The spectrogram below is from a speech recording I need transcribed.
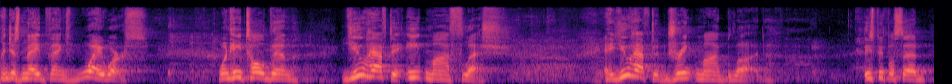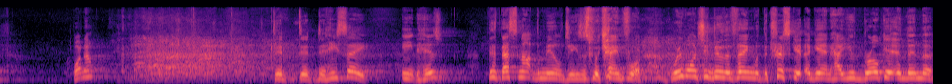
and just made things way worse when he told them, You have to eat my flesh and you have to drink my blood. These people said, What now? did, did, did he say, Eat his? That's not the meal, Jesus, we came for. We want you to do the thing with the Triscuit again, how you broke it and then the,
